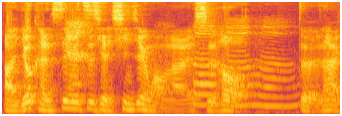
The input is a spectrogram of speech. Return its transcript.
啊，有可能是因为之前信件往来的时候，对，那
